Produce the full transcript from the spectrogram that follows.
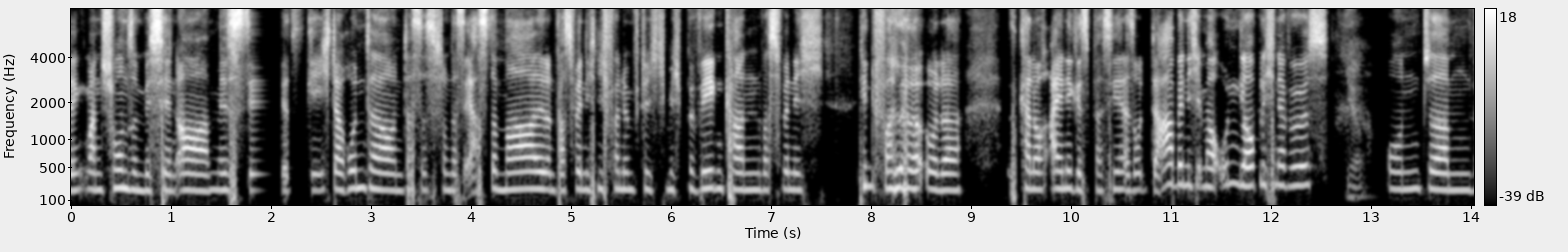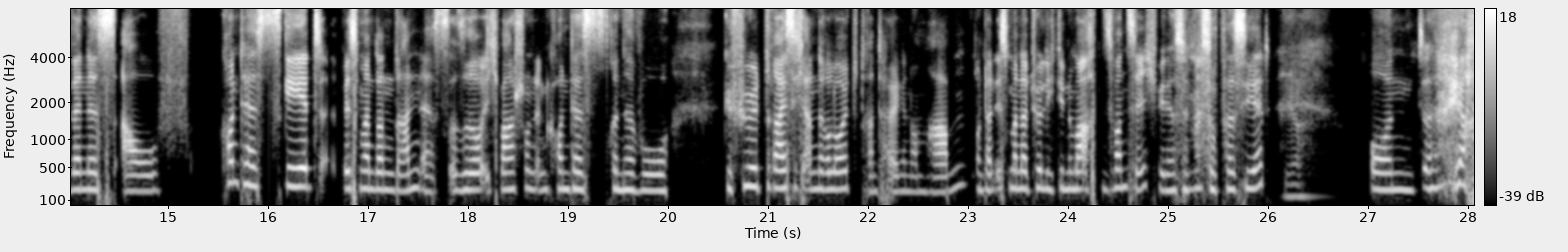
denkt man schon so 'n bisschen: „Oh Mist, jetzt gehe ich da runter und das ist schon das 1. Mal und was, wenn ich nicht vernünftig mich bewegen kann? Was, wenn ich hinfalle?“ Oder es kann auch einiges passieren. Also, da bin ich immer unglaublich nervös. Ja. Und, ähm, wenn es auf Contests geht, bis man dann dran ist. Also ich war schon in Contests drin, wo gefühlt 30 andere Leute dran teilgenommen haben. Und dann ist man natürlich die Nummer 28, wie das immer so passiert. Ja. Und äh, ja,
